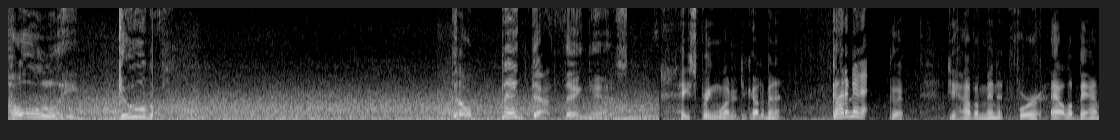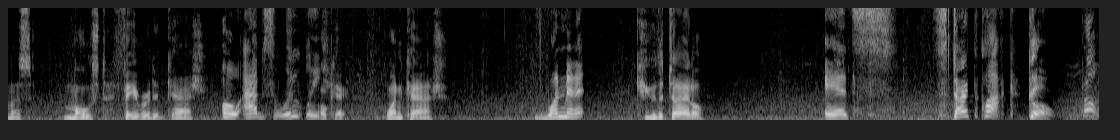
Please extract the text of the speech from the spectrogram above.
Holy doodle. Look at how big that thing is. Hey, Springwater, do you got a minute? Got a minute. Good. Do you have a minute for Alabama's most favorited cache? Oh, absolutely. Okay, one cache. One minute. Cue the title. It's start the clock. Go! Go.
